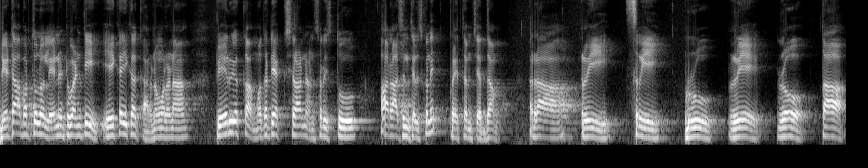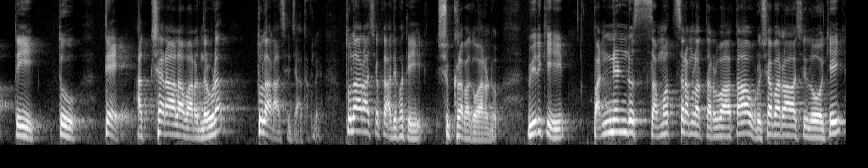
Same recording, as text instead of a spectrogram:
డేటా ఆఫ్ బర్త్లో లేనటువంటి ఏకైక కారణం వలన పేరు యొక్క మొదటి అక్షరాన్ని అనుసరిస్తూ ఆ రాశిని తెలుసుకునే ప్రయత్నం చేద్దాం. రా రి శ్రీ రు రే రో తా తి తు తే అక్షరాల వారందరూ కూడా తులారాశి జాతకులే. తులారాశి యొక్క అధిపతి శుక్ర భగవానుడు. వీరికి పన్నెండు సంవత్సరముల తర్వాత వృషభ రాశిలోకి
